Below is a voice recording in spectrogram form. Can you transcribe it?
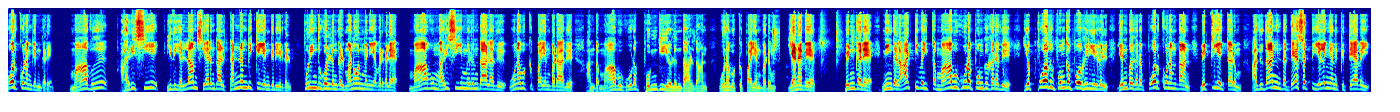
போர்க்குணம் என்கிறேன். மாவு அரிசி இது எல்லாம் சேர்ந்தால் தன்னம்பிக்கை என்கிறீர்கள். புரிந்து கொள்ளுங்கள் மனோன்மணி அவர்களே மாவும் அரிசியும் இருந்தால் அது உணவுக்கு பயன்படாது. அந்த மாவு கூட பொங்கி எழுந்தால்தான் உணவுக்கு பயன்படும். எனவே பெண்களே நீங்கள் ஆட்டி வைத்த மாவு கூட பொங்குகிறது. எப்போது பொங்கப் போகிறீர்கள் என்பகிற போர்க்குணம்தான் வெற்றியை தரும். அதுதான் இந்த தேசத்து இளைஞனுக்கு தேவை.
